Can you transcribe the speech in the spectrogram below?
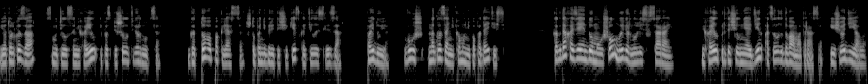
Я только за. Смутился Михаил и поспешил отвернуться. Готова поклясться, что по небритой щеке скатилась слеза. Пойду я. Вы уж на глаза никому не попадайтесь. Когда хозяин дома ушел, мы вернулись в сарай. Михаил притащил не один, а целых два матраса и еще одеяло,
